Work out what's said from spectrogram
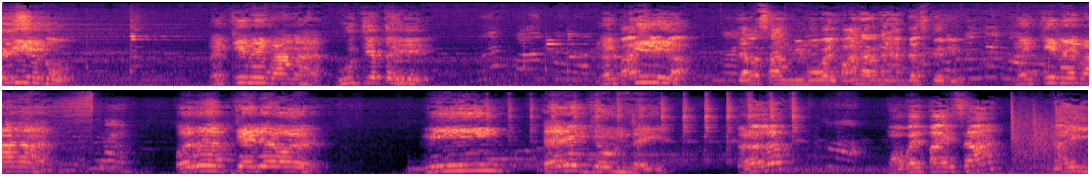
येतो. नक्की नाही पाहणार भूत येत हे. नक्की? त्याला सांग मी मोबाईल पाहणार नाही अभ्यास करीन नक्की नाही पाहणार. परत केल्यावर मी डायरेक्ट घेऊन जाईल कळलं. मोबाईल पाहायचा नाही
